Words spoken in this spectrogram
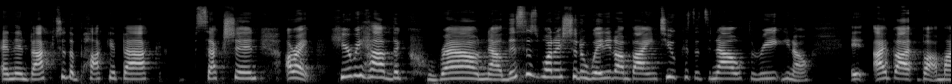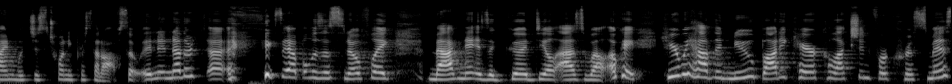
And then back to the PocketBac section. All right, here we have the crown. Now, this is one I should have waited on buying too because it's now three, you know, it, I bought bought mine with just 20% off. So in another uh, example is a snowflake magnet is a good deal as well. Okay, here we have the new body care collection for Christmas.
